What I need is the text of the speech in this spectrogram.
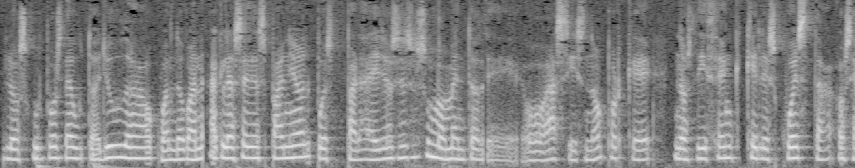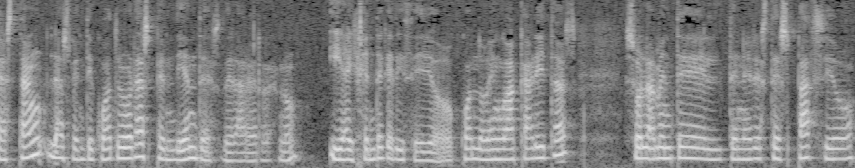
Los grupos de autoayuda o cuando van a clase de español, pues para ellos eso es un momento de oasis, ¿no? Porque nos dicen que les cuesta, o sea, están las 24 horas pendientes de la guerra, ¿no? Y hay gente que dice yo, cuando vengo a Caritas, solamente el tener este espacio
